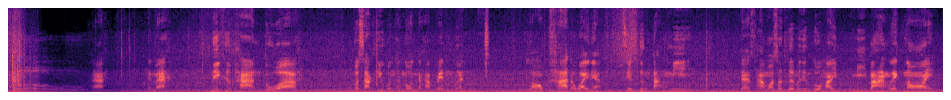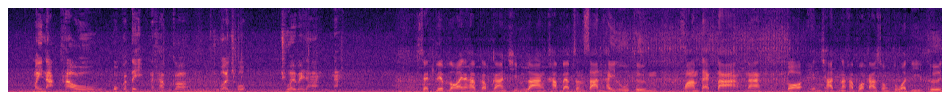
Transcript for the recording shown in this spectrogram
โว้วนะเห็นไหมนี่ คือผ่านตัวอุปสรรคที่อยู่บนถนนนะครับ เป็นเหมือนที่เขาเอาคาดเอาไว้เนี่ย เสียงตึงตังมี แต่ถามว่าสะเทือนมาถึงตัวไหมมีบ้างเล็กน้อย ไม่หนักเท่าปกตินะครับ ก็ถือว่าโชคช่วยไว้ได้นะเสร็จเรียบร้อยนะครับ กับการชิมลางขับแบบสั้น ๆ ให้รู้ถึงความแตกต่างนะก็เห็นชัดนะครับว่าการทรงตัวดีขึ้น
